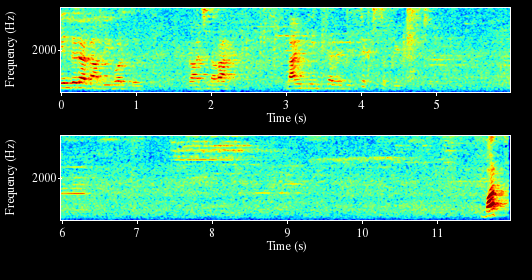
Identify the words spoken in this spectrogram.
Indira Gandhi versus Raj Narayan, 1976 Supreme Court. But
